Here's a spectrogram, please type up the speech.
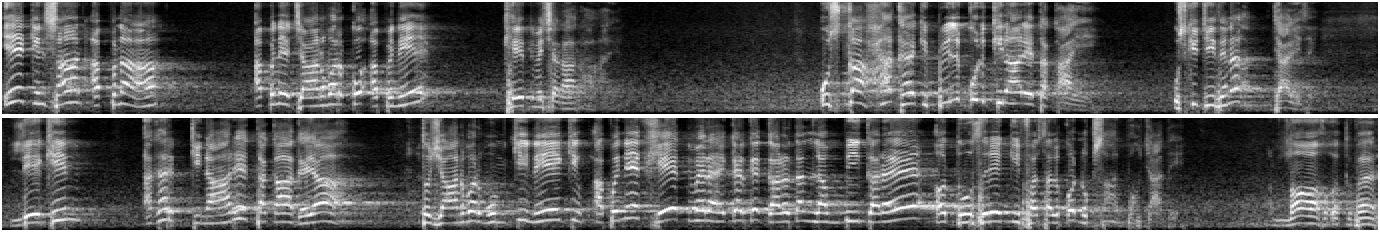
ایک انسان اپنا، اپنے جانور کو اپنے کھیت میں چرا رہا ہے۔ اس کا حق ہے کہ بالکل کنارے تک آئے۔ اس کی چیز ہے نا، جائز ہے۔ لیکن اگر کنارے تک آ گیا تو جانور ممکن ہے کہ اپنے کھیت میں رہ کر کے گردن لمبی کرے اور دوسرے کی فصل کو نقصان پہنچا دے۔ اللہ اکبر۔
